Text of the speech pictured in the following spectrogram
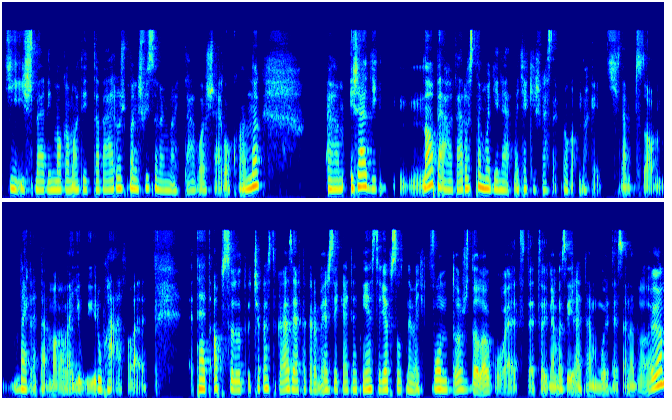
kiismerni magamat itt a városban, és viszonylag nagy távolságok vannak, Um, és eddig nap elhatároztam, hogy én elmegyek és veszek magamnak egy, nem tudom, meglepem magam egy új ruhával. Tehát abszolút, csak azt akar, azért akarom érzékeltetni ezt, hogy abszolút nem egy fontos dolog volt, tehát hogy nem az életem múlt ezen a dolgom.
